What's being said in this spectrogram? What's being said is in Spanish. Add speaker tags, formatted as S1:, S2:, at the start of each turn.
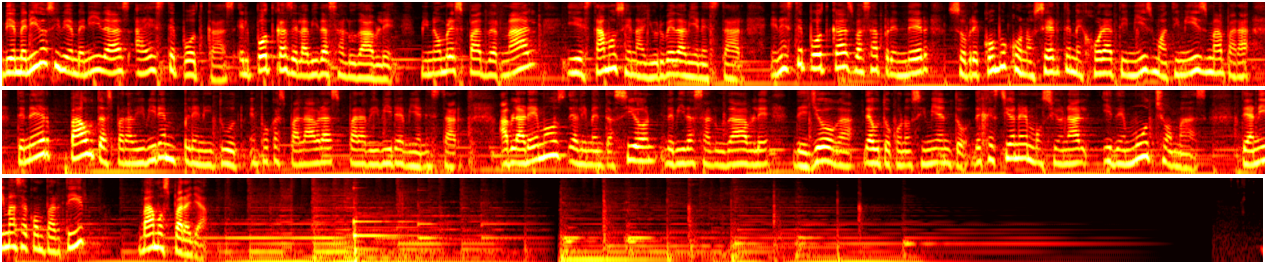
S1: Bienvenidos y bienvenidas a este podcast, el podcast de la vida saludable. Mi nombre es Pat Bernal y estamos en Ayurveda Bienestar. En este podcast vas a aprender sobre cómo conocerte mejor a ti mismo, a ti misma, para tener pautas para vivir en plenitud, en pocas palabras, para vivir en bienestar. Hablaremos de alimentación, de vida saludable, de yoga, de autoconocimiento, de gestión emocional y de mucho más. ¿Te animas a compartir? Vamos para allá.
